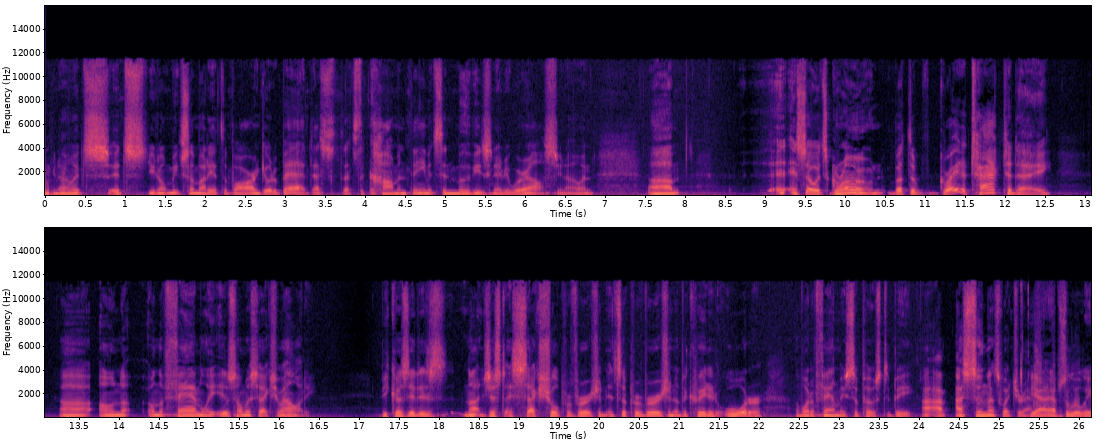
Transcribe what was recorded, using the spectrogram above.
you know, it's it's you don't meet somebody at the bar and go to bed. That's that's the common theme. It's in movies and everywhere else. You know, and um, and so it's grown. But the great attack today uh, on the on the family is homosexuality because it is not just a sexual perversion, it's a perversion of the created order of what a family is supposed to be. I, I assume that's what you're asking. Yeah, absolutely.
